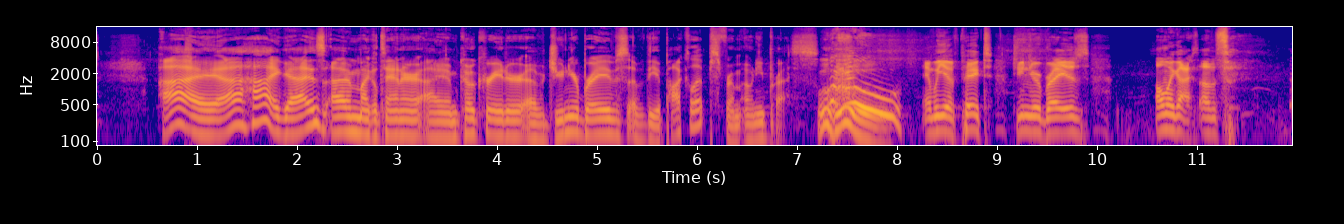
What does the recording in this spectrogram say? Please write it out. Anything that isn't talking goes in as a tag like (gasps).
Hi, uh, hi guys. I'm Michael Tanner. I am co-creator of Junior Braves of the Apocalypse from Oni Press. Woohoo! And we have picked Junior Braves. Oh my gosh. I'm so,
